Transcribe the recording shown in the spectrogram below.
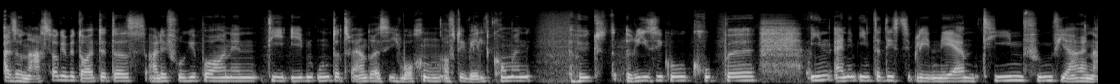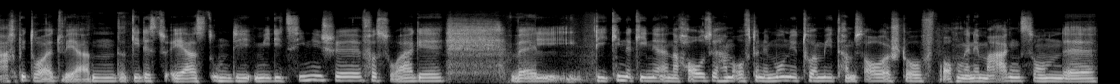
Also Nachsorge bedeutet, dass alle Frühgeborenen, die eben unter 32 Wochen auf die Welt kommen, Höchstrisikogruppe in einem interdisziplinären Team fünf Jahre nachbetreut werden. Da geht es zuerst um die medizinische Versorge, weil die Kinder gehen ja nach Hause, haben oft einen Monitor mit, haben Sauerstoff, brauchen eine Magensonde,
